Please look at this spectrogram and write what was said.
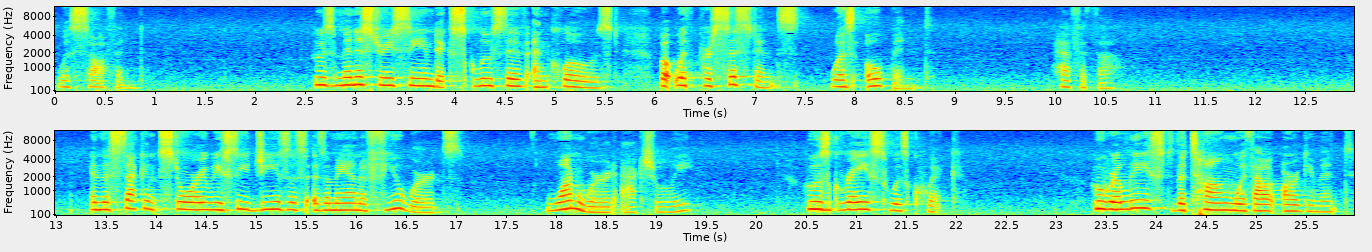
was softened, whose ministry seemed exclusive and closed, but with persistence was opened. Hephatha. In the second story, we see Jesus as a man of few words one word actually, whose grace was quick, who released the tongue without argument,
